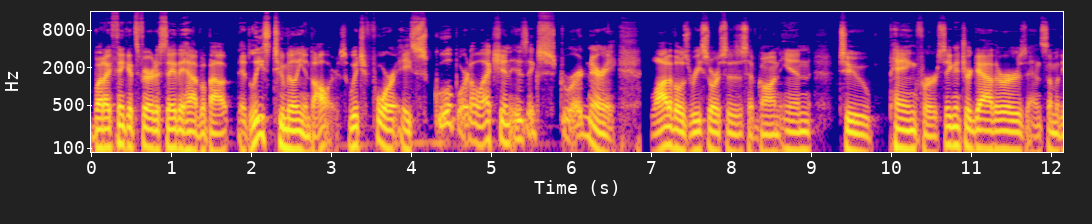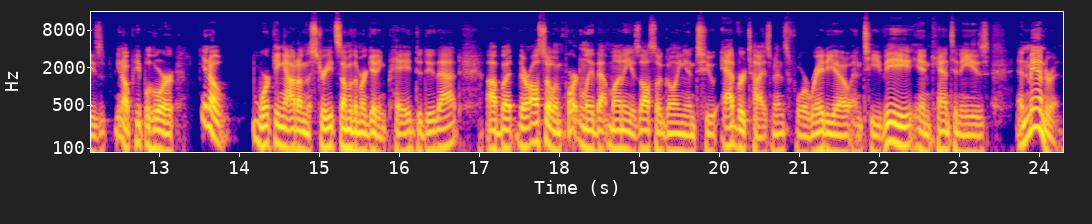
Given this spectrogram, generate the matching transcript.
But I think it's fair to say they have about at least $2 million, which for a school board election is extraordinary. A lot of those resources have gone in to paying for signature gatherers and some of these, you know, people who are, you know, working out on the streets. Some of them are getting paid to do that. Uh, but they're also, importantly, that money is also going into advertisements for radio and TV in Cantonese and Mandarin.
